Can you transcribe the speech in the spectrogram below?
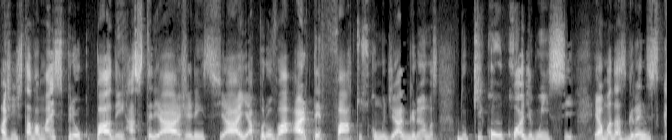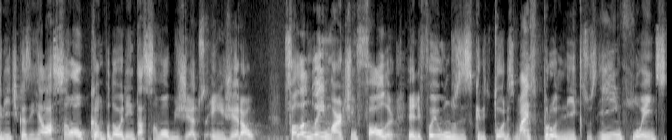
A gente estava mais preocupado em rastrear, gerenciar e aprovar artefatos como diagramas do que com o código em si. É uma das grandes críticas em relação ao campo da orientação a objetos em geral. Falando em Martin Fowler, ele foi um dos escritores mais prolixos e influentes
